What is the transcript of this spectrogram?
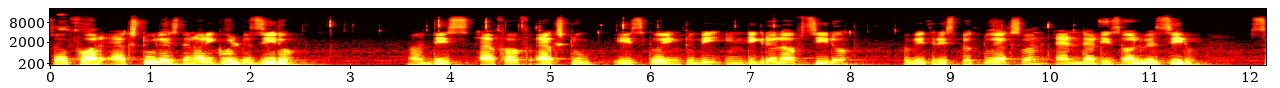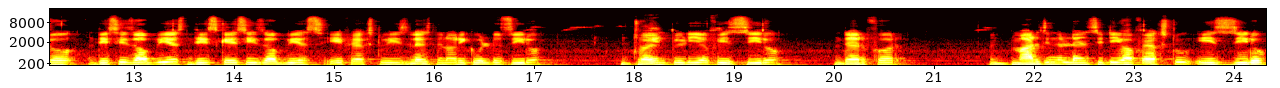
So for x2 less than or equal to 0 uh, this f of x2 is going to be integral of 0 with respect to x1 and that is always 0 so this is obvious. This case is obvious. If x2 is less than or equal to 0 joint pdf is 0 therefore marginal density of x2 is 0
